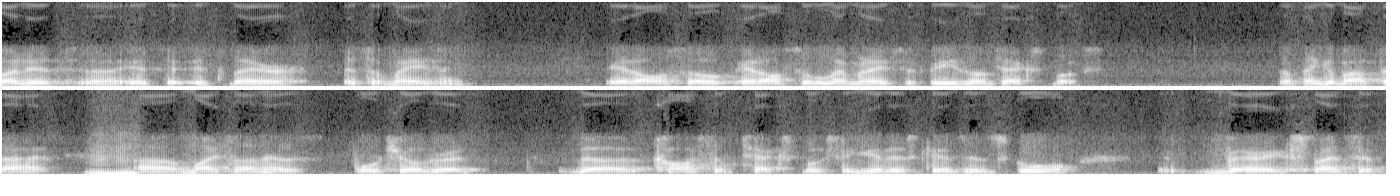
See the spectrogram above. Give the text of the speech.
but it's uh, it's it's there. It's amazing. It also it also eliminates the fees on textbooks. So think about that. Mm-hmm. Uh, my son has four children. The cost of textbooks to get his kids in school very expensive.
